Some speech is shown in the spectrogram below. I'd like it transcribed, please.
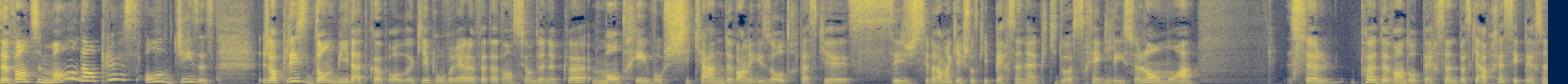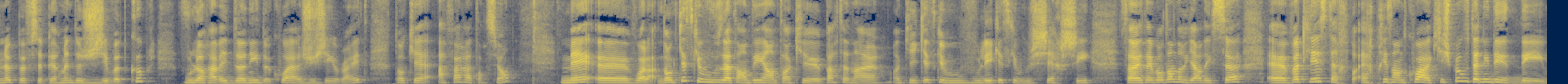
Devant du monde en plus? Oh Jesus. Genre, please don't be that couple, ok? Pour vrai, faites attention de ne pas montrer vos chicanes devant les autres parce que c'est vraiment quelque chose qui est personnel puis qui doit se régler, selon moi, seul, pas devant d'autres personnes, parce qu'après, ces personnes-là peuvent se permettre de juger votre couple. Vous leur avez donné de quoi à juger, right? Donc, euh, à faire attention. Mais euh, voilà. Donc, qu'est-ce que vous vous attendez en tant que partenaire? OK? Qu'est-ce que vous voulez? Qu'est-ce que vous cherchez? Ça va être important de regarder ça. Euh, votre liste, elle, représente quoi? OK? Je peux vous donner des, des,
